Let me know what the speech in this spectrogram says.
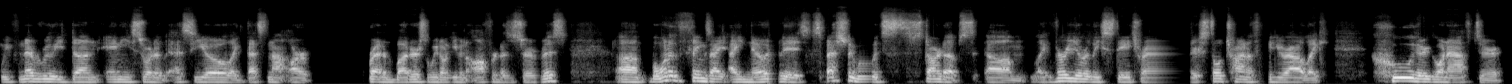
we've never really done any sort of SEO. Like that's not our bread and butter. So we don't even offer it as a service. Um, but one of the things I, I noticed, especially with startups, um, like very early stage, right? They're still trying to figure out like who they're going after.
